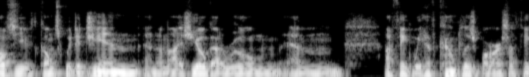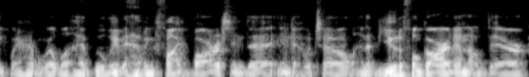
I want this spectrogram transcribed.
obviously it comes with a gym and a nice yoga room and i think we have countless bars. I think we have we'll, have we'll be having five bars in the in the hotel and a beautiful garden up there.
